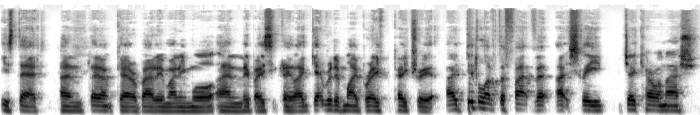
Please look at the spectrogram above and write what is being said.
he's dead, and they don't care about him anymore. And they basically like get rid of my brave patriot. I did love the fact that actually J. Carrol Naish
